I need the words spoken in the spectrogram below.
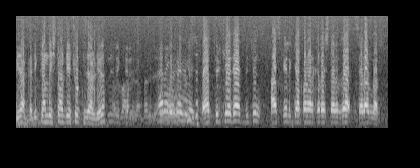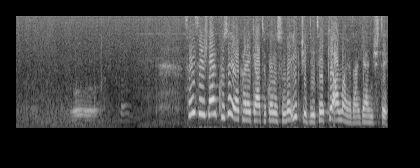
bir dakika dükkanda işler diye çok güzel diyor. Ya Türkiye'de bütün askerlik yapan arkadaşlarımıza selamlar. Sayın seyirciler Kuzey Irak Harekatı konusunda ilk ciddi tepki Almanya'dan gelmişti.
